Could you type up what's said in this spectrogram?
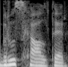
Bruce Halter.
